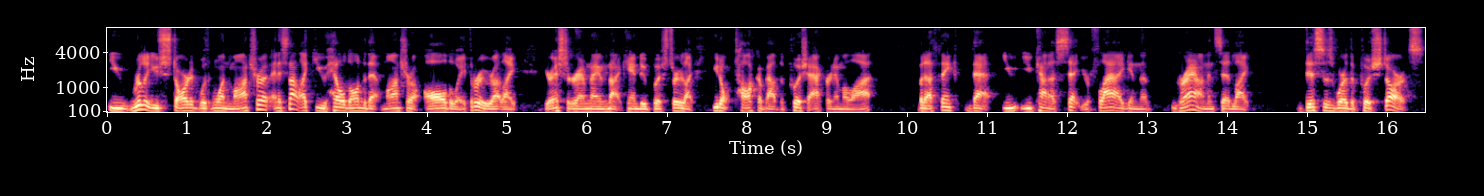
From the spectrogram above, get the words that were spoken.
you really you started with one mantra and it's not like you held on to that mantra all the way through, right? Like your Instagram name is not can do push through. Like you don't talk about the push acronym a lot. But I think that you you kind of set your flag in the ground and said like this is where the push starts.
